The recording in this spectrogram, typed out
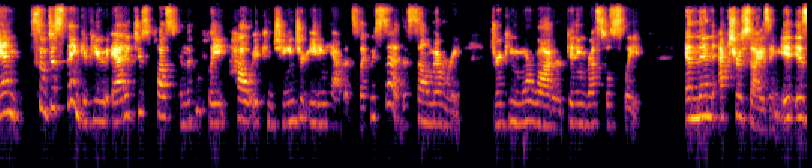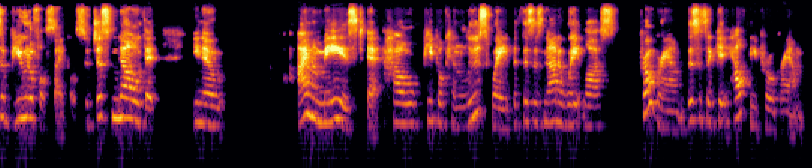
And so just think if you added Juice Plus in the complete, how it can change your eating habits. Like we said, the cell memory, drinking more water, getting restful sleep, and then exercising. It is a beautiful cycle. So just know that, you know, I'm amazed at how people can lose weight, but this is not a weight loss program. This is a get healthy program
